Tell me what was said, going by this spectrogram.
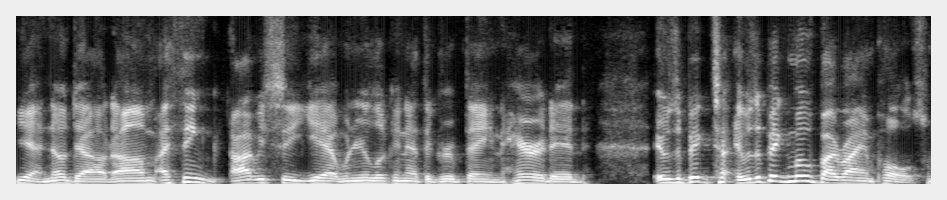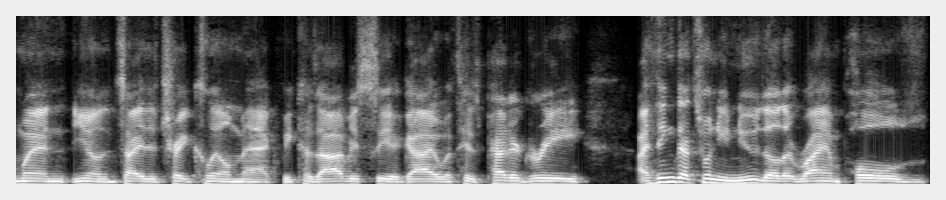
Yeah, no doubt. Um, I think obviously, yeah, when you're looking at the group they inherited, it was a big t- it was a big move by Ryan Poles when you know decided to trade Khalil Mack because obviously a guy with his pedigree. I think that's when you knew though that Ryan Poles,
